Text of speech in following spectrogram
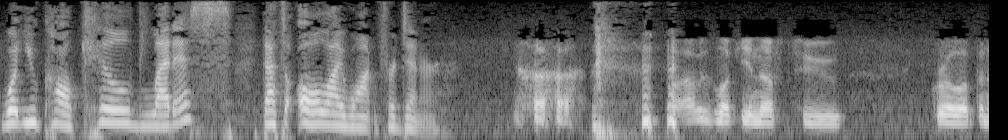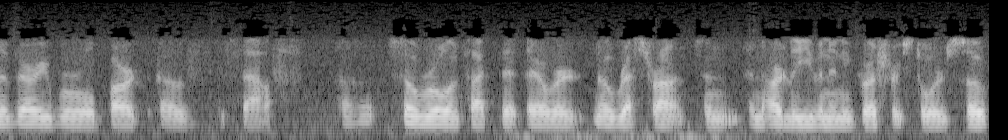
what you call killed lettuce, that's all I want for dinner. well, I was lucky enough to grow up in a very rural part of the South. Uh, so rural, in fact, that there were no restaurants and, and hardly even any grocery stores. So,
